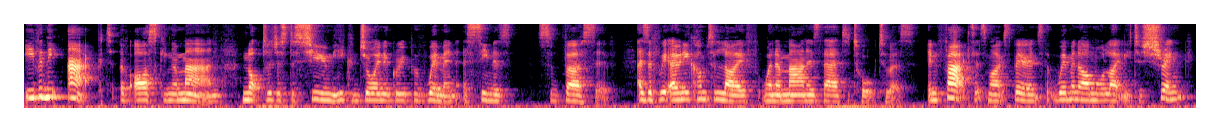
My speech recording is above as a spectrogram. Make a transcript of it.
Even the act of asking a man not to just assume he can join a group of women is seen as subversive. as if we only come to life when a man is there to talk to us. In fact, it's my experience that women are more likely to shrink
